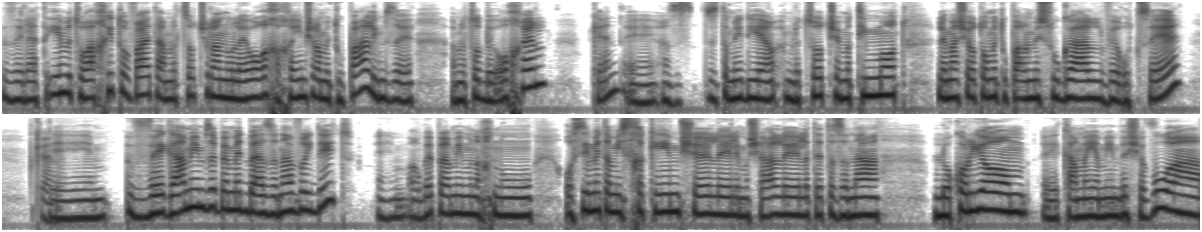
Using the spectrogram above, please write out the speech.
זה להתאים בצורה הכי טובה את ההמלצות שלנו לאורח החיים של המטופל, אם זה המלצות באוכל, כן? אה, אז זה תמיד יהיה המלצות שמתאימות למה שאותו מטופל מסוגל ורוצה. כן. אה, וגם אם זה באמת בהאזנה ורידית, אה, הרבה פעמים אנחנו עושים את המשחקים של למשל לתת הזנה לא כל יום, כמה ימים בשבוע,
